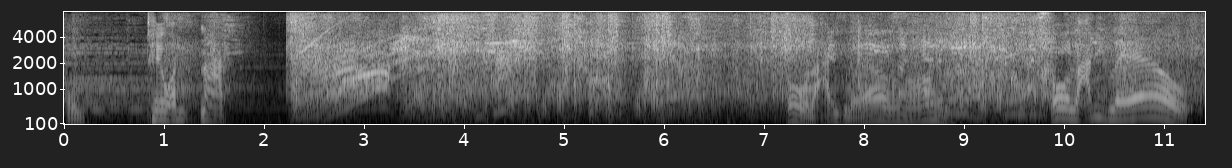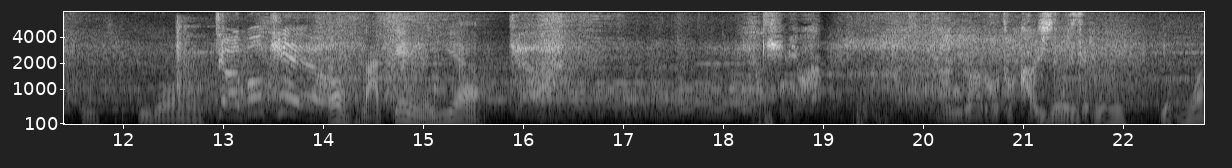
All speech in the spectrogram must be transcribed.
เอ้ยเทวนาถ โอ้ล้านอีกแล้วน้องโอ้ล้านอีกแล้วดูดอนะโอ้ล้านเก่งไอ้เหี้ยอีเด้อเลยเกลียนมึงวะ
